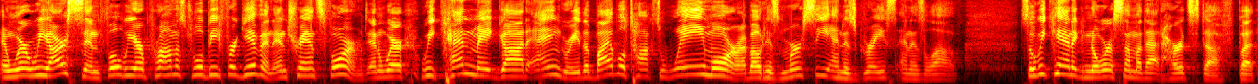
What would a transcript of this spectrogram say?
And where we are sinful, we are promised we'll be forgiven and transformed. And where we can make God angry, the Bible talks way more about his mercy and his grace and his love. So we can't ignore some of that hard stuff, but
